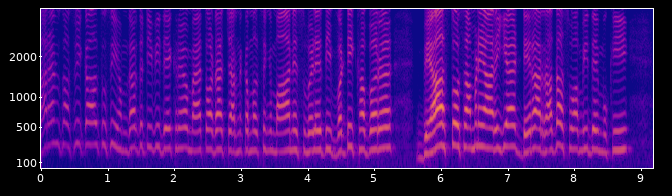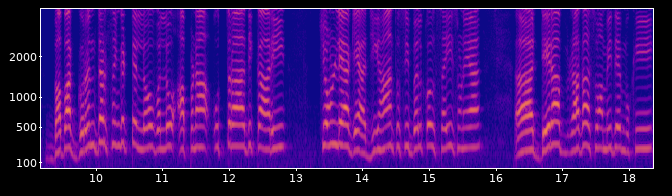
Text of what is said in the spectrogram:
ਸਾਰਿਆਂ ਨੂੰ ਸਤਿ ਸ੍ਰੀ ਅਕਾਲ। ਤੁਸੀਂ ਹਮਦਰਦ ਟੀਵੀ ਦੇਖ ਰਹੇ ਹੋ। ਮੈਂ ਤੁਹਾਡਾ ਚਰਨ ਕਮਲ ਸਿੰਘ ਮਾਨ। ਇਸ ਵੇਲੇ ਦੀ ਵੱਡੀ ਖਬਰ ਬਿਆਸ ਤੋਂ ਸਾਹਮਣੇ ਆ ਰਹੀ ਹੈ। ਡੇਰਾ ਰਾਧਾ ਸੁਆਮੀ ਦੇ ਮੁਖੀ ਬਾਬਾ ਗੁਰਿੰਦਰ ਸਿੰਘ ਢਿੱਲੋਂ ਵੱਲੋਂ ਆਪਣਾ ਉੱਤਰਾਧਿਕਾਰੀ ਚੁਣ ਲਿਆ ਗਿਆ। ਜੀ ਹਾਂ, ਤੁਸੀਂ ਬਿਲਕੁਲ ਸਹੀ ਸੁਣਿਆ। ਡੇਰਾ ਰਾਧਾ ਸੁਆਮੀ ਦੇ ਮੁਖੀ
